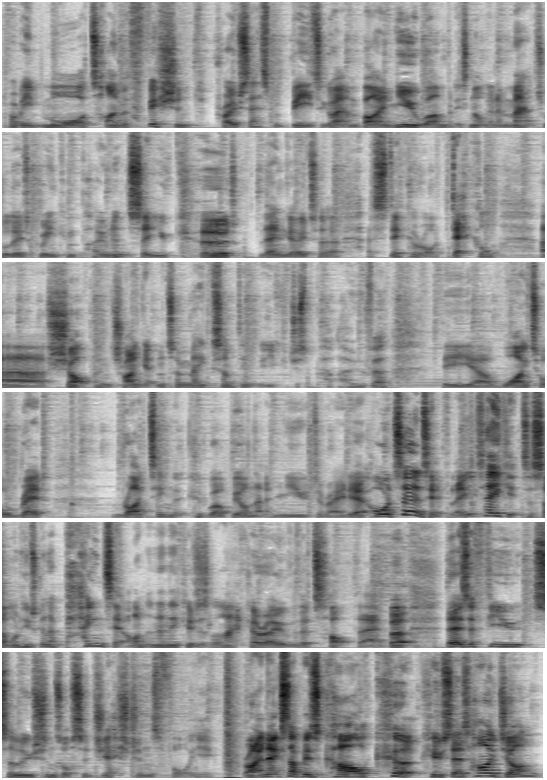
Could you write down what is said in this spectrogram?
probably more time efficient process would be to go out and buy a new one, but it's not going to match all those green components. So you could then go to a sticker or decal uh, shop and try and get them to make something that you could just put over the uh, white or red writing that could well be on that new derailleur. Alternatively, take it to someone who's going to paint it on and then they could just lacquer over the top there. But there's a few solutions or suggestions for you. Right, next up is Carl Cook who says, Hi Jon,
